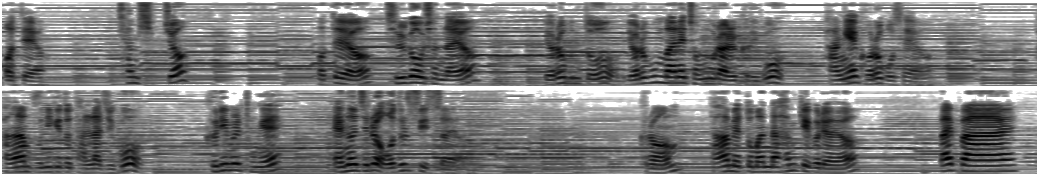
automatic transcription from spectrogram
어때요? 참 쉽죠? 어때요? 즐거우셨나요? 여러분도 여러분만의 정물화를 그리고 방에 걸어보세요. 방안 분위기도 달라지고 그림을 통해 에너지를 얻을 수 있어요. 그럼 다음에 또 만나 함께 그려요. 빠이빠이.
